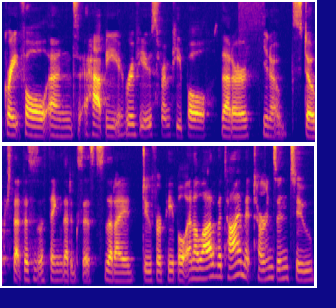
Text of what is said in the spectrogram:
grateful and happy reviews from people that are, you know, stoked that this is a thing that exists that I do for people. And a lot of the time it turns into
